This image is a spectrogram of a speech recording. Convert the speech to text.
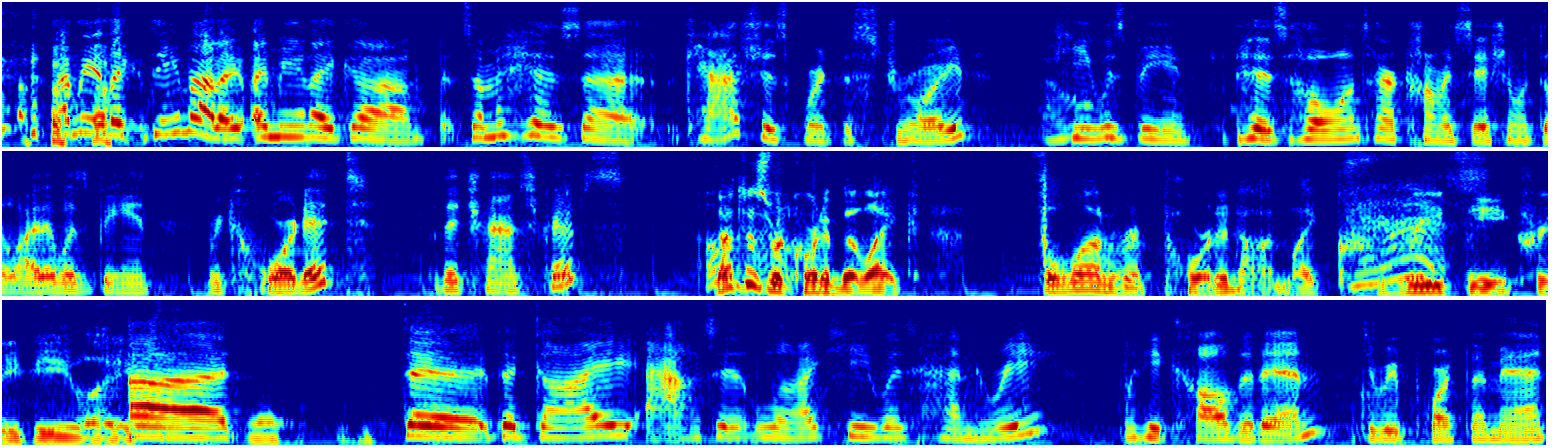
I mean, like, think about it. I mean, like, um, some of his uh, caches were destroyed. He Oh. was being, his whole entire conversation with Delilah was being recorded, the transcripts. Oh, Not just recorded, but like full on reported on, like Yes. creepy, creepy, like Uh, the the guy acted like he was Henry when he called it in to report them in.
